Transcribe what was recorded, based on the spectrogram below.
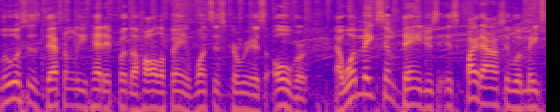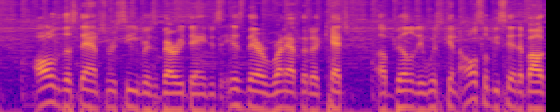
Lewis is definitely headed for the Hall of Fame once his career is over. Now, what makes him dangerous is quite honestly what makes all of the Stamps receivers very dangerous is their run after the catch ability, which can also be said about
